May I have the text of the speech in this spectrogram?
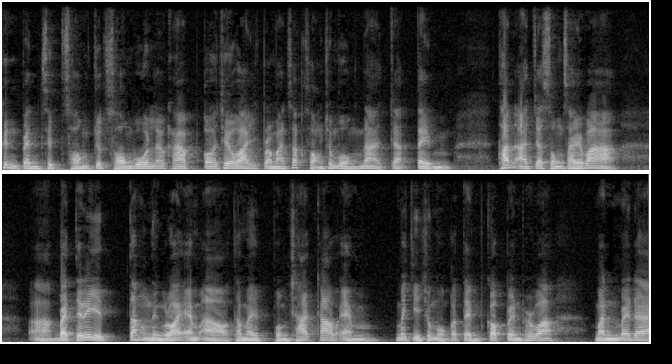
ขึ้นเป็น 12.2 โวลต์แล้วครับ ก็เชื่อว่าอีกประมาณสัก 2 ชั่วโมงน่าจะเต็ม ท่านอาจจะสงสัยว่าแบตเตอรี่ตั้ง 100 แอมป์อัลทำไมผมชาร์จ 9 แอมป์ไม่กี่ชั่วโมงก็เต็ม ก็เป็นเพราะว่ามันไม่ได้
